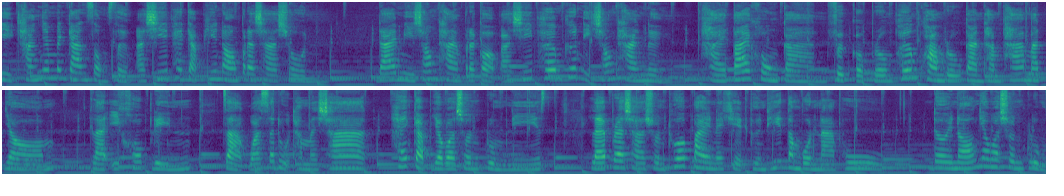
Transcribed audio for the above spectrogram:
อีกทั้งยังเป็นการส่งเสริมอาชีพให้กับพี่น้องประชาชน ได้มีช่องทางประกอบอาชีพเพิ่มขึ้นอีกช่องทางหนึ่ง ภายใต้โครงการฝึกอบรมเพิ่มความรู้การทำผ้ามัดย้อม และอีโคปรินจากวัสดุธรรมชาติ ให้กับเยาวชนกลุ่มนี้และประชาชนทั่วไปในเขตพื้นที่ตำบลนาผู้ โดยน้องเยาวชนกลุ่ม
